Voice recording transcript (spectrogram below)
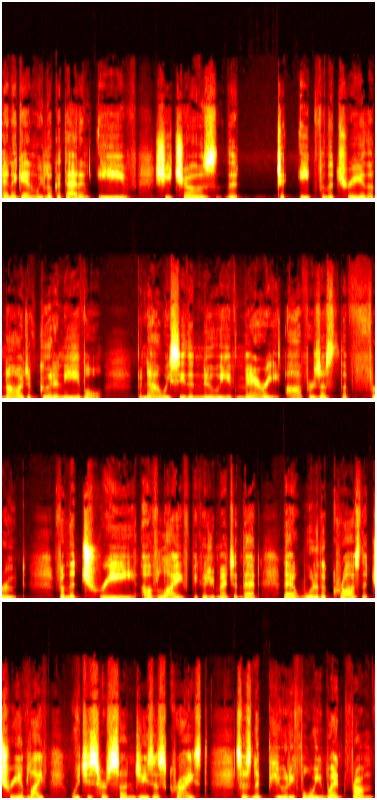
And again, we look at that in Eve. She chose the to eat from the tree of the knowledge of good and evil. But now we see the new Eve, Mary, offers us the fruit from the tree of life, because you mentioned that that wood of the cross, the tree of life, which is her son Jesus Christ. So isn't it beautiful? We went from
